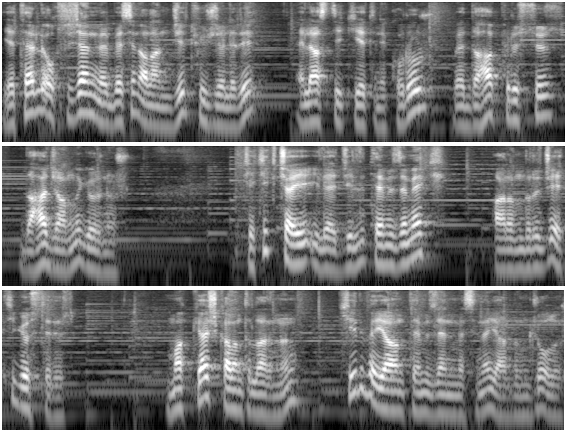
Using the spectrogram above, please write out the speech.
Yeterli oksijen ve besin alan cilt hücreleri elastikiyetini korur ve daha pürüzsüz, daha canlı görünür. Kekik çayı ile cildi temizlemek arındırıcı etki gösterir. Makyaj kalıntılarının kir ve yağın temizlenmesine yardımcı olur.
